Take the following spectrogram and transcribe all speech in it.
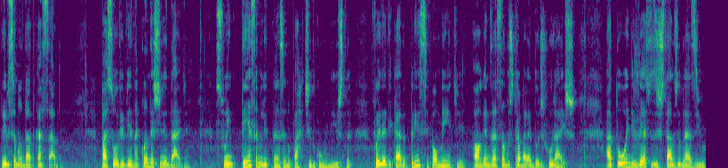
teve seu mandato cassado. Passou a viver na clandestinidade. Sua intensa militância no Partido Comunista foi dedicada principalmente à organização dos trabalhadores rurais. Atuou em diversos estados do Brasil,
